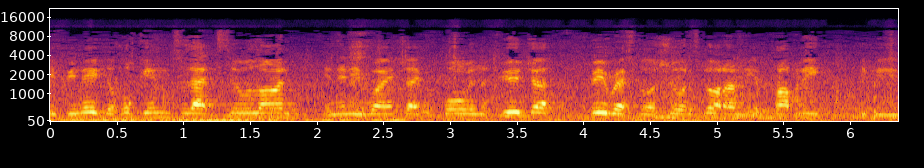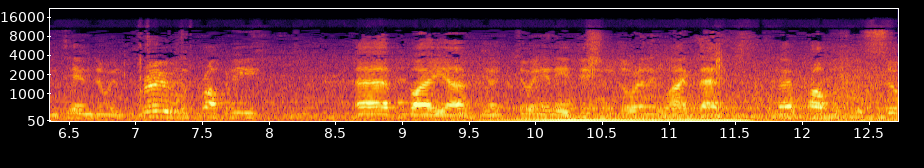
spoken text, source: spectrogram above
If you need to hook into that sewer line in any way, shape or form in the future, be rest assured it's not under your property. If you intend to improve the property uh, by uh, you know, doing any additions or anything like that, no problems with sewer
